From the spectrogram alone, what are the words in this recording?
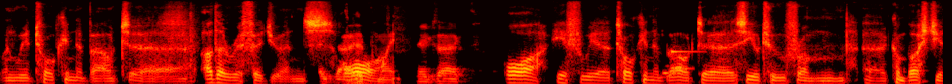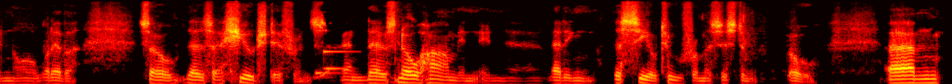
when we're talking about uh, other refrigerants exactly. or, exact. or if we are talking about uh, CO2 from uh, combustion or whatever. So there's a huge difference, and there's no harm in in uh, letting the CO2 from a system go. Um,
